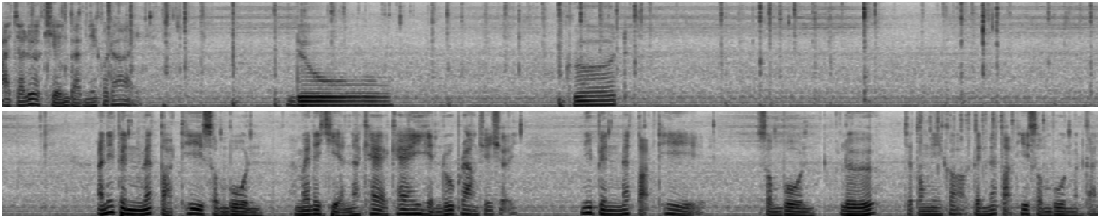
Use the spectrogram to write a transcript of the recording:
อาจจะเลือกเขียนแบบนี้ก็ได้ do good อันนี้เป็นเมธอดที่สมบูรณ์ไม่ได้เขียนนะแค่แค่ให้เห็นรูปร่างเฉยๆ นี่เป็นเมธอดที่สมบูรณ์ หรือจะตรงนี้ก็เป็นเมธอดที่สมบูรณ์เหมือนกัน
